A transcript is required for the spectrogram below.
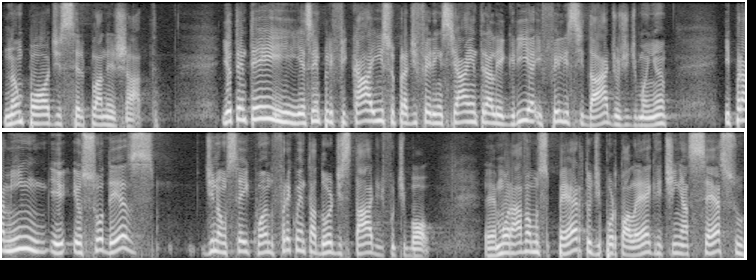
não pode ser planejada. E eu tentei exemplificar isso para diferenciar entre alegria e felicidade hoje de manhã. E para mim, eu sou desde de não sei quando frequentador de estádio de futebol. É, morávamos perto de Porto Alegre, tinha acesso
